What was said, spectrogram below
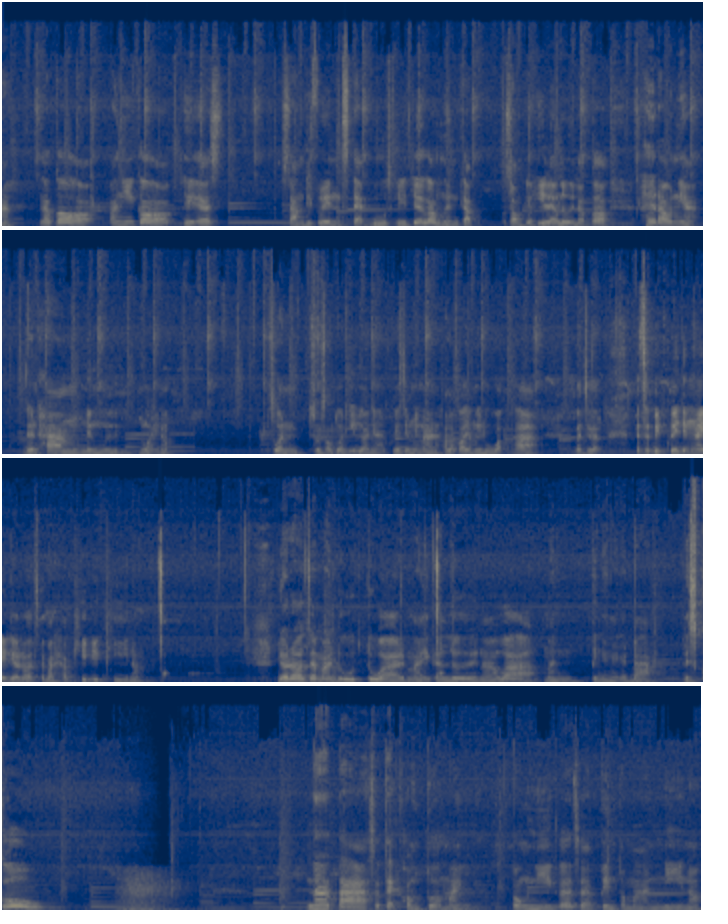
นะ แล้วก็อันนี้ก็ PS 3 different stat boost creature ก็เหมือนกับ 2 ตัวที่แล้วเลย แล้วก็ให้เราเนี่ยเดินทาง 10,000 หน่วยเนาะส่วนส่วนสองตัวที่เหลือเนี่ยเควสยังไม่มานะคะแล้วก็ยังไม่รู้ว่ามันจะแบบมันจะเป็นเควสยังไง เดี๋ยวเราจะมาทำคลิปอีกทีเนาะเดี๋ยวเราจะมาดูตัวใหม่กันเลยนะว่ามันเป็นยังไงกันบ้าง let's go หน้าตาสเตตของตัวใหม่ ตรงนี้ก็จะเป็นประมาณนี้เนาะ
